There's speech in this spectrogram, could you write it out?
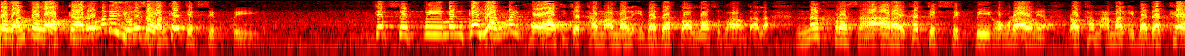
สวรรค์ตลอดกาลเราไม่ได้อยู่ในสวรรค์แค่เจ็ดสิบปี เจ็ดสิบปีมันก็ยังไม่พอที่จะทำอามัลอิบาดัตต่อ Allah سبحانه และ تعالى นับภาษาอะไรถ้าเจ็ดสิบปีของเราเนี่ยเราทำอามัลอิบาดัตแค่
